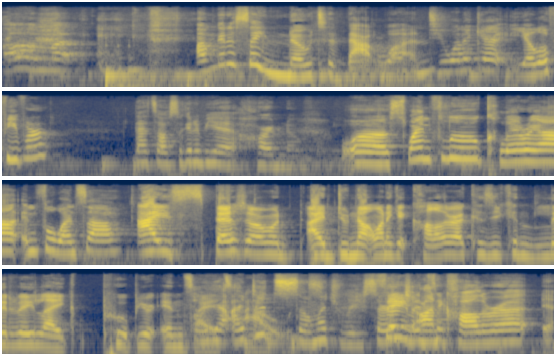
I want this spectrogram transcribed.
Um, I'm gonna say no to that one. Do you want to get yellow fever? That's also gonna be a hard no. Uh, swine flu, cholera, influenza. I especially would, I do not want to get cholera because you can literally like poop your Oh, insides. yeah, I did so much research Same, on it's cholera uh,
